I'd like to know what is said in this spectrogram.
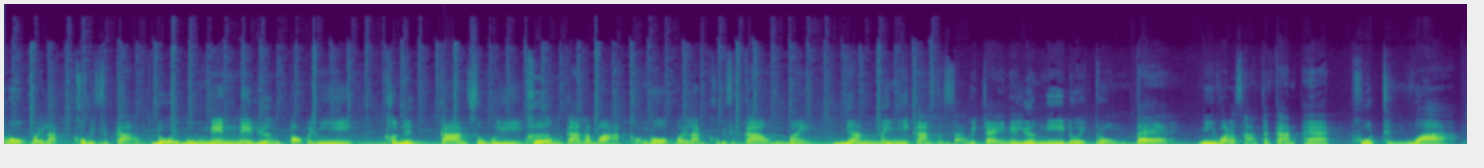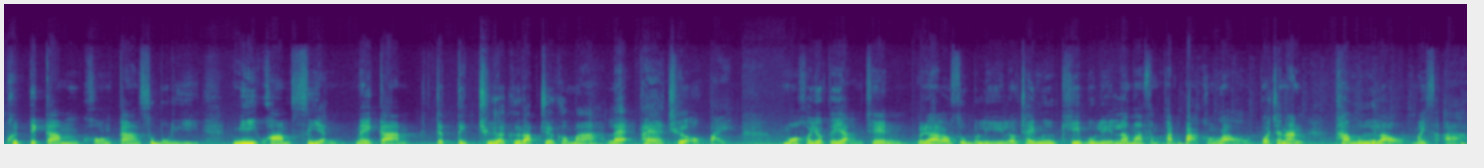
โรคไวรัสโควิด -19 โดยมุ่งเน้นในเรื่องต่อไปนี้ ข้อ 1 การสูบบุหรี่เพิ่มการระบาดของโรคไวรัสโควิด -19 หรือไม่ ยังไม่มีการศึกษาวิจัยในเรื่องนี้โดยตรง แต่มีวารสารทางการแพทย์ พูดถึงว่าพฤติกรรมของการสูบบุหรี่มีความเสี่ยงในการจะติดเชื้อคือรับเชื้อเข้ามา และแพร่เชื้อออกไป หมอเขายกตัวอย่างเช่น เวลาเราสูบบุหรี่เราใช้มือคีบบุหรี่แล้วมาสัมผัสปากของเรา เพราะฉะนั้นถ้ามือเราไม่สะอาด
